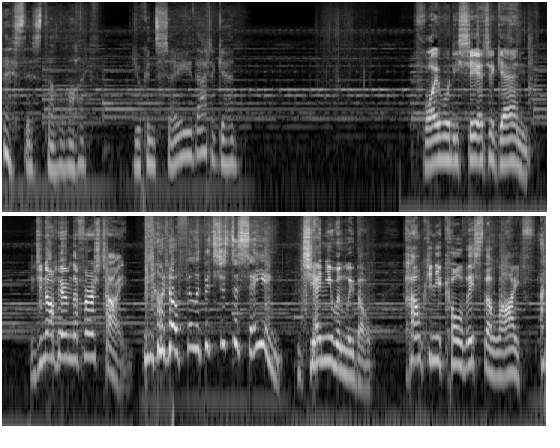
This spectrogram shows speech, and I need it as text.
This is the life. You can say that again. Why would he say it again? Did you not hear him the first time? No, no, Philip, it's just a saying. Genuinely, though, how can you call this the life? Uh,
